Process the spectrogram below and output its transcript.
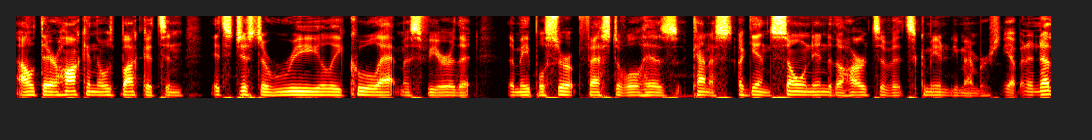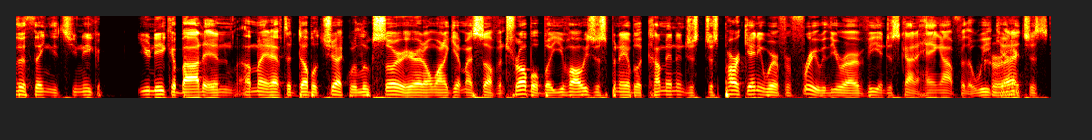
out there hawking those buckets, and it's just a really cool atmosphere that the Maple Syrup Festival has kind of again sewn into the hearts of its community members. Yep, and another thing that's unique unique about it, and I might have to double check with Luke Sawyer here. I don't want to get myself in trouble, but you've always just been able to come in and just just park anywhere for free with your RV and just kind of hang out for the weekend. Correct. It's just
